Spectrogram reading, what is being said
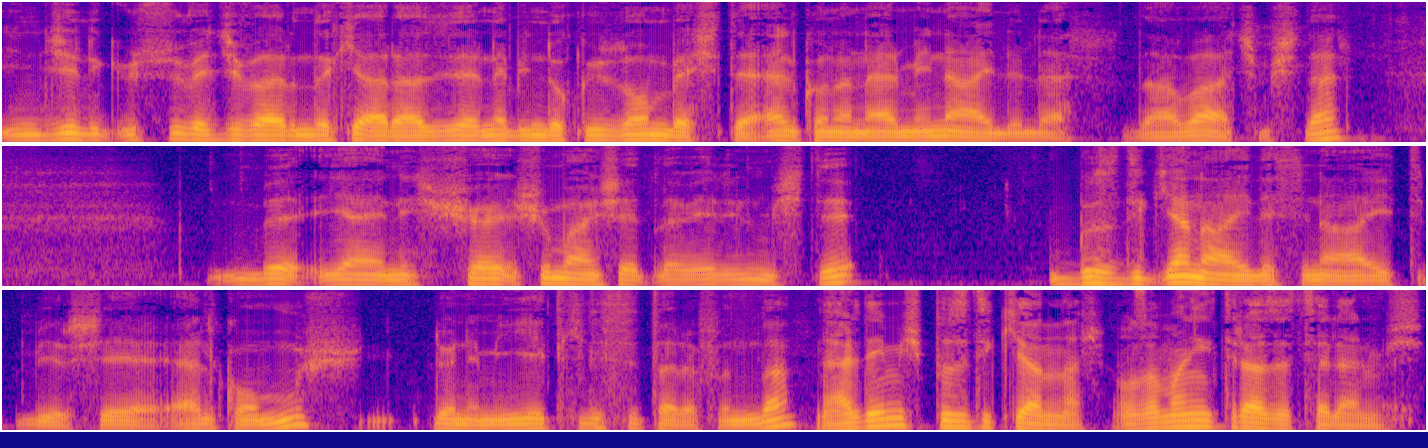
İncirlik Üssü ve civarındaki arazilerine 1915'te el konan Ermeni aileler dava açmışlar. Ve yani şu, şu manşetle verilmişti. Bızdikyan ailesine ait bir şeye el konmuş dönemin yetkilisi tarafından. Neredeymiş bız dikyanlar? O zaman itiraz etselermiş.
